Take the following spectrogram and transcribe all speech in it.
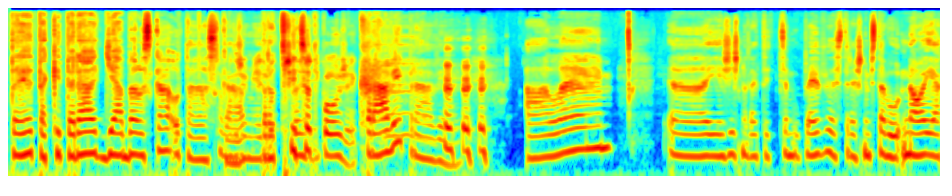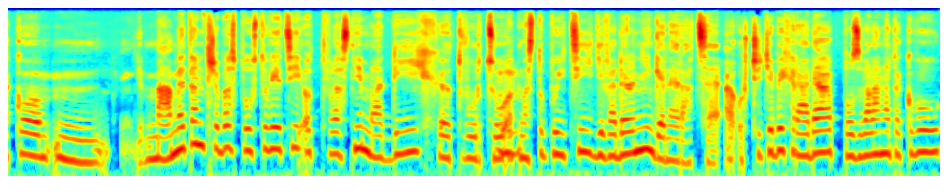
to je taky teda ďábelská otázka. Samozřejmě, je to 30 položek. Právě, právě. Ale eh, Ježíš, no tak teď jsem úplně ve strašném stavu. No jako mm, máme tam třeba spoustu věcí od vlastně mladých eh, tvůrců, mm. od nastupující divadelní generace a určitě bych ráda pozvala na takovou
